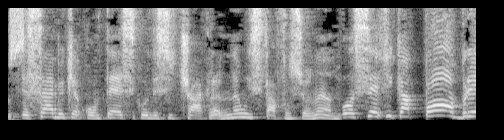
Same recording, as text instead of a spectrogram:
Você sabe o que acontece quando esse chakra não está funcionando? Você fica pobre!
